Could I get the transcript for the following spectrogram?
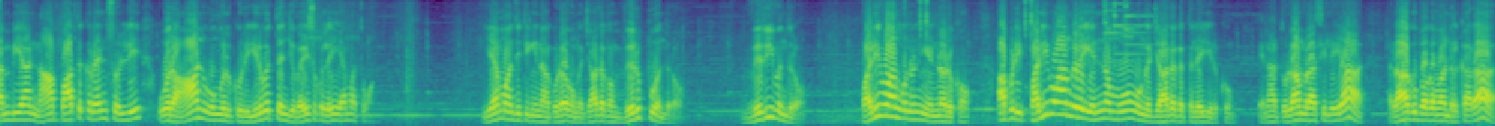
தம்பியா நான் பார்த்துக்கிறேன்னு சொல்லி ஒரு ஆண் உங்களுக்கு ஒரு இருபத்தஞ்சு வயசுக்குள்ளேயே ஏமாத்துவான். ஏமாந்துட்டீங்கன்னா கூட உங்கள் ஜாதகம் வெறுப்பு வந்துடும் வெறி வந்துடும் பழி வாங்கணும்னு எண்ணம் இருக்கும். அப்படி பழி வாங்குற எண்ணமும் உங்கள் ஜாதகத்தில் இருக்கும். ஏன்னா துலாம் ராசிலையா ராகு பகவான் இருக்காரா?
